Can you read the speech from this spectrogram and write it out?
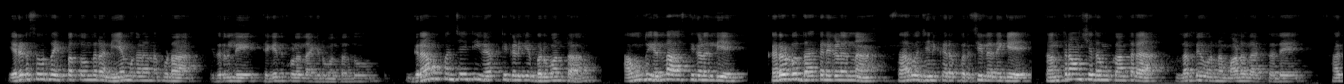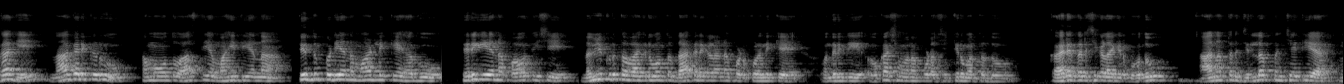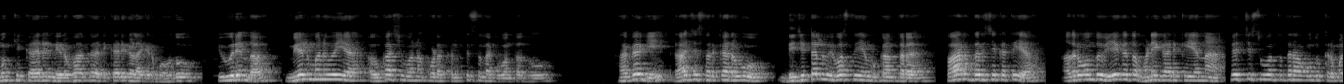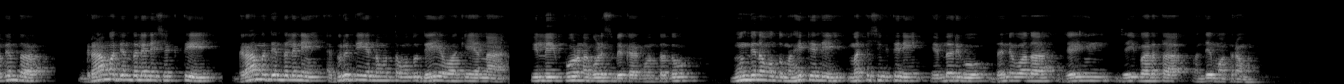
ಎರಡು ಸಾವಿರದ ಇಪ್ಪತ್ತೊಂದರ ನಿಯಮಗಳನ್ನು ಕೂಡ ಇದರಲ್ಲಿ ತೆಗೆದುಕೊಳ್ಳಲಾಗಿರುವಂತದ್ದು. ಗ್ರಾಮ ಪಂಚಾಯಿತಿ ವ್ಯಾಪ್ತಿಗಳಿಗೆ ಬರುವಂತ ಆ ಒಂದು ಎಲ್ಲ ಆಸ್ತಿಗಳಲ್ಲಿ ಕರಡು ದಾಖಲೆಗಳನ್ನ ಸಾರ್ವಜನಿಕರ ಪರಿಶೀಲನೆಗೆ ತಂತ್ರಾಂಶದ ಮುಖಾಂತರ ಲಭ್ಯವನ್ನ ಮಾಡಲಾಗ್ತದೆ. ಹಾಗಾಗಿ ನಾಗರಿಕರು ತಮ್ಮ ಒಂದು ಆಸ್ತಿಯ ಮಾಹಿತಿಯನ್ನ ತಿದ್ದುಪಡಿಯನ್ನ ಮಾಡಲಿಕ್ಕೆ ಹಾಗೂ ತೆರಿಗೆಯನ್ನ ಪಾವತಿಸಿ ನವೀಕೃತವಾಗಿರುವಂಥ ದಾಖಲೆಗಳನ್ನ ಪಡ್ಕೊಳ್ಳಲಿಕ್ಕೆ ಒಂದು ರೀತಿ ಅವಕಾಶವನ್ನು ಕೂಡ ಸಿಕ್ಕಿರುವಂತದ್ದು ಕಾರ್ಯದರ್ಶಿಗಳಾಗಿರಬಹುದು ಆನಂತರ ಜಿಲ್ಲಾ ಪಂಚಾಯಿತಿಯ ಮುಖ್ಯ ಕಾರ್ಯನಿರ್ವಾಹಕ ಅಧಿಕಾರಿಗಳಾಗಿರಬಹುದು, ಇವರಿಂದ ಮೇಲ್ಮನವಿಯ ಅವಕಾಶವನ್ನು ಕೂಡ ಕಲ್ಪಿಸಲಾಗುವಂಥದ್ದು ಹಾಗಾಗಿ ರಾಜ್ಯ ಸರ್ಕಾರವು ಡಿಜಿಟಲ್ ವ್ಯವಸ್ಥೆಯ ಮುಖಾಂತರ ಪಾರದರ್ಶಕತೆಯ, ಅದರ ಒಂದು ವೇಗದ ಹೊಣೆಗಾರಿಕೆಯನ್ನ ಹೆಚ್ಚಿಸುವಂತದರ ಒಂದು ಕ್ರಮದಿಂದ ಗ್ರಾಮದಿಂದಲೇನೆ ಶಕ್ತಿ, ಗ್ರಾಮದಿಂದಲೇನೆ ಅಭಿವೃದ್ಧಿ ಎನ್ನುವಂತ ಒಂದು ಧ್ಯೇಯ ವಾಕೆಯನ್ನು ಇಲ್ಲಿ ಪೂರ್ಣಗೊಳಿಸಬೇಕಾಗುವಂಥದ್ದು. ಮುಂದಿನ ಒಂದು ಮಾಹಿತಿಯಲ್ಲಿ ಮತ್ತೆ ಸಿಗ್ತೀನಿ. ಎಲ್ಲರಿಗೂ ಧನ್ಯವಾದ. ಜೈ ಹಿಂದ್, ಜೈ ಭಾರತ. ವಂದೇ ಮಾತರಂ.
